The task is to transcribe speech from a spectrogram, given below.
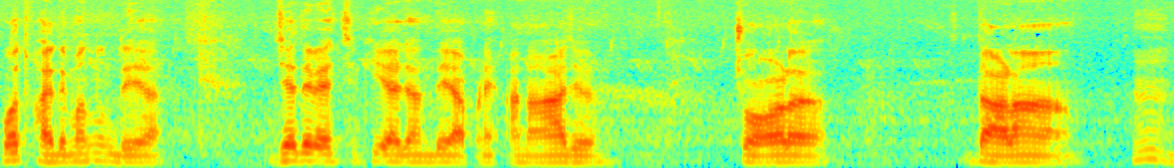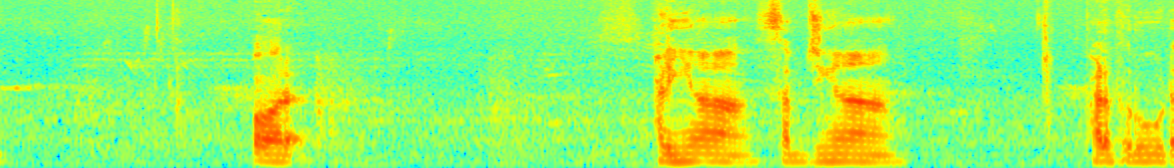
ਬਹੁਤ ਫਾਇਦੇਮੰਦ ਹੁੰਦੇ ਆ। ਜਿਹਦੇ ਵਿੱਚ ਕੀ ਆ ਜਾਂਦੇ ਆ ਆਪਣੇ ਅਨਾਜ, ਚੌਲ, ਦਾਲਾਂ, ਹੂੰ, ਔਰ ਫਲੀਆਂ, ਸਬਜ਼ੀਆਂ, ਫਲ ਫਰੂਟ।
